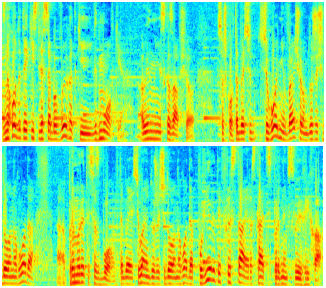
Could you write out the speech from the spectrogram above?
знаходити якісь для себе вигадки і відмовки. А він мені сказав, що Сашко, в тебе сьогодні вечором дуже чудова нагода е, примиритися з Богом. В тебе сьогодні дуже чудова нагода повірити в Христа і розкаятись перед Ним в своїх гріхах.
